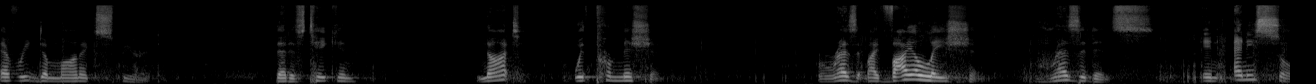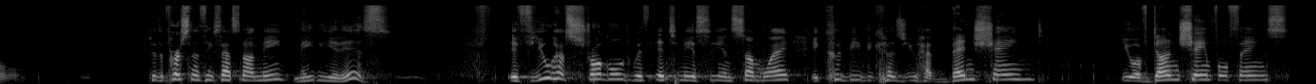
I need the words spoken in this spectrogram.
every demonic spirit that is taken not with permission, res- by violation residence in any soul. To the person that thinks that's not me, maybe it is. If you have struggled with intimacy in some way, it could be because you have been shamed, you have done shameful things,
